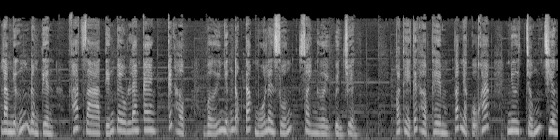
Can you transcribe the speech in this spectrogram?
làm những đồng tiền phát ra tiếng kêu len keng kết hợp với những động tác múa lên xuống, xoay người, uyển chuyển. Có thể kết hợp thêm các nhạc cụ khác như trống chiêng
